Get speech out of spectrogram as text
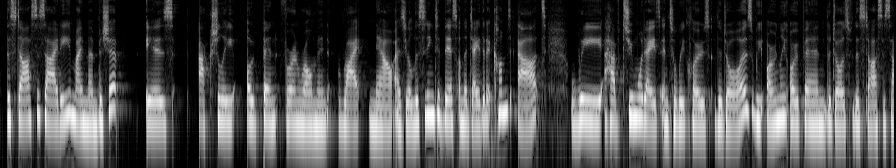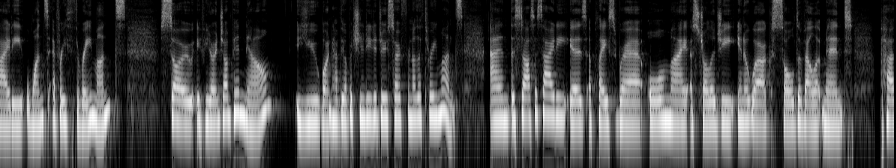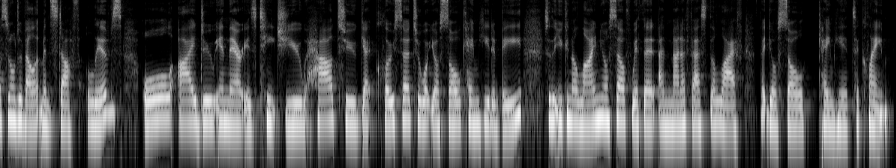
the Star Society, my membership, is actually open for enrollment right now. As you're listening to this on the day that it comes out, we have two more days until we close the doors. We only open the doors for the Star Society once every three months. So if you don't jump in now, you won't have the opportunity to do so for another three months. And the Star Society is a place where all my astrology, inner work, soul development, personal development stuff lives. All I do in there is teach you how to get closer to what your soul came here to be so that you can align yourself with it and manifest the life that your soul came here to claim.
